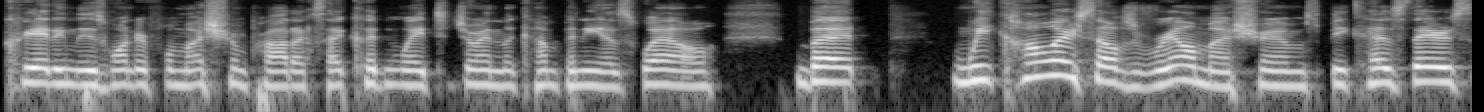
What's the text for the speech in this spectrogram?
creating these wonderful mushroom products, I couldn't wait to join the company as well. But we call ourselves real mushrooms because there's,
